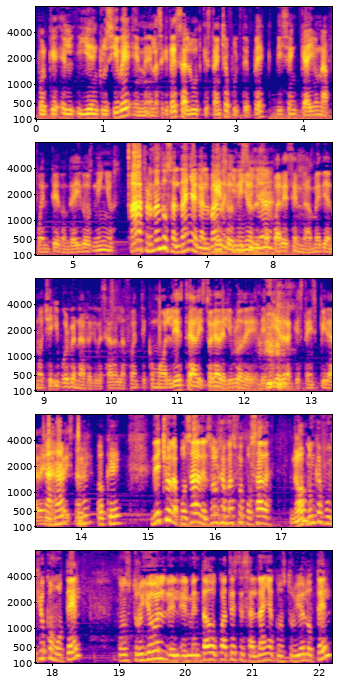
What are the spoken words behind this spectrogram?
Porque el, y inclusive en, en la Secretaría de Salud que está en Chapultepec dicen que hay una fuente donde hay dos niños. Ah, Fernando Saldaña Galván. que esos aquí niños dice ya. desaparecen a medianoche y vuelven a regresar a la fuente. Como esta la historia del libro de, de piedra que está inspirada en Ajá, esa historia. ajá, ok. De hecho, la Posada del Sol jamás fue posada. ¿No? Nunca fungió como hotel. Construyó el, el- el mentado cuate este Saldaña, construyó el hotel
